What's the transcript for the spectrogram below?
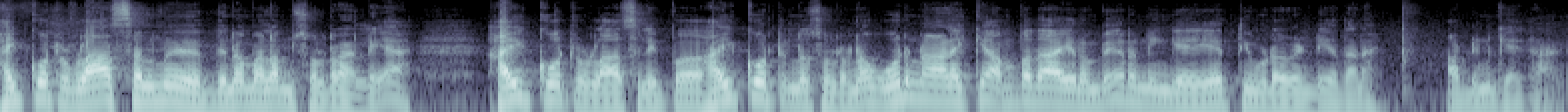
ஹைகோர்ட் விளாசல்னு தினமலம் சொல்கிறாங்க இல்லையா? ஹைகோர்ட் விளாசல். இப்போ ஹைகோர்ட் என்ன சொல்கிறேன்னா ஒரு நாளைக்கு ஐம்பதாயிரம் பேரை நீங்கள் ஏற்றி விட வேண்டியதானே அப்படின்னு கேட்குறாங்க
